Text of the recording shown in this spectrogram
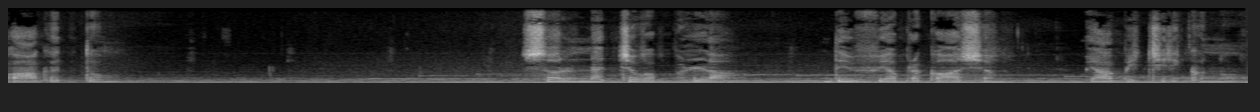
ഭാഗത്തും സ്വർണ ചുവപ്പുള്ള ദിവ്യപ്രകാശം വ്യാപിച്ചിരിക്കുന്നു.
